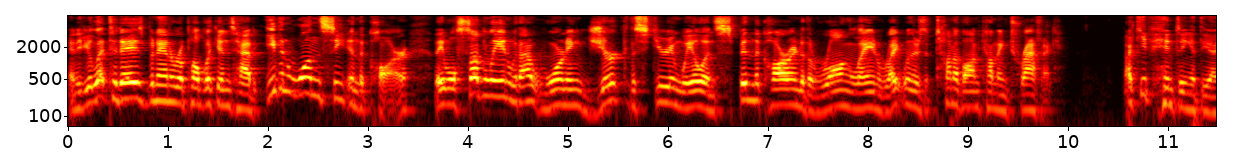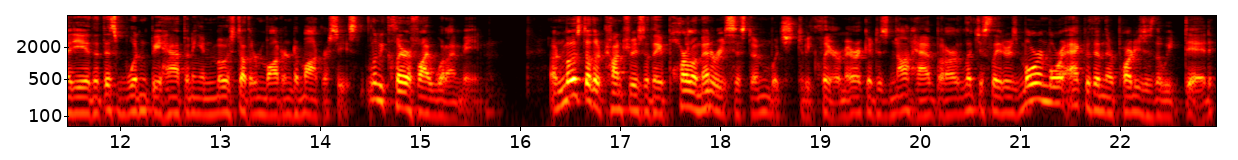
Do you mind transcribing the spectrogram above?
And if you let today's banana Republicans have even one seat in the car, they will suddenly and without warning jerk the steering wheel and spin the car into the wrong lane right when there's a ton of oncoming traffic. I keep hinting at the idea that this wouldn't be happening in most other modern democracies. Let me clarify what I mean. In most other countries with a parliamentary system, which, to be clear, America does not have, but our legislators more and more act within their parties as though we did,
